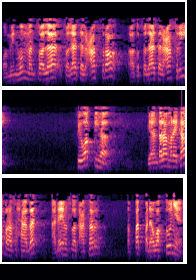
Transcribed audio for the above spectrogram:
Wa minhum man shalla salat al-asr atau salat al-asri fi. Di antara mereka para sahabat ada yang salat asar tepat pada waktunya.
